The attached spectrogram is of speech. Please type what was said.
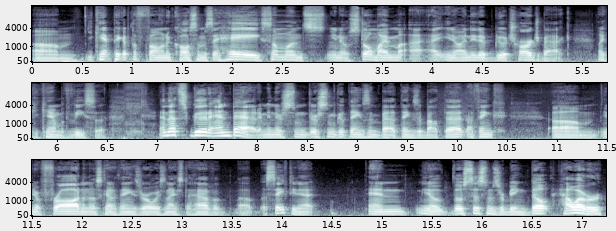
um, you can't pick up the phone and call someone and say, "Hey, someone's you know stole my I, I- you know I need to do a chargeback," like you can with Visa, and that's good and bad. I mean, there's some there's some good things and bad things about that. I think um, you know fraud and those kind of things are always nice to have a, a, a safety net, and you know those systems are being built. However,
